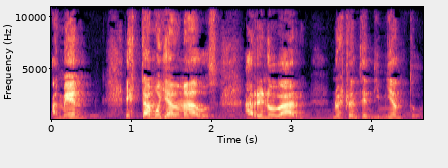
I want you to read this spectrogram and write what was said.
Amén. Estamos llamados a renovar nuestro entendimiento.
